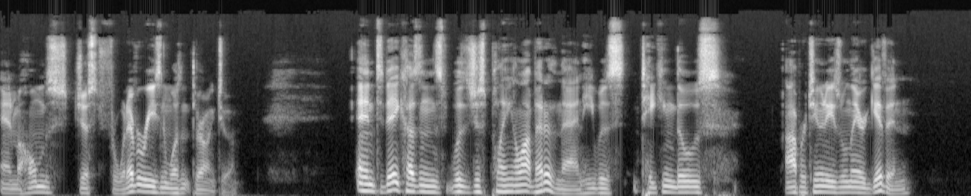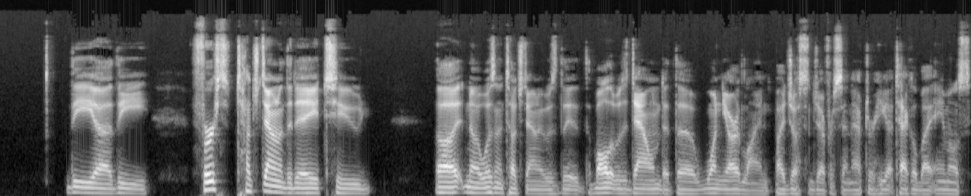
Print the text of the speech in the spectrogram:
and Mahomes just for whatever reason wasn't throwing to him. And today Cousins was just playing a lot better than that and he was taking those opportunities when they were given. The uh, the first touchdown of the day to uh, no, it wasn't a touchdown. It was the, the ball that was downed at the one yard line by Justin Jefferson after he got tackled by Amos.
